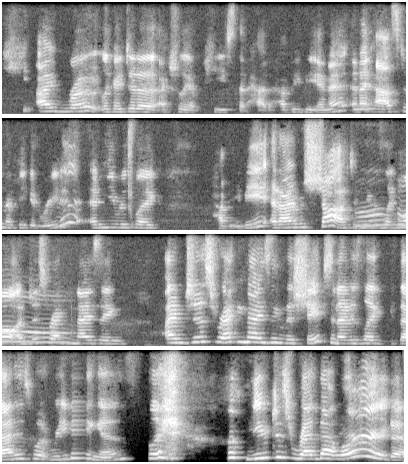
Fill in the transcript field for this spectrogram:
he, I wrote like I did a actually a piece that had Habibi in it, and I asked him if he could read it, and he was like Habibi, and I was shocked, and he was like, well, I'm just recognizing. I'm just recognizing the shapes, and I was like, "That is what reading is." Like, you just read that word.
